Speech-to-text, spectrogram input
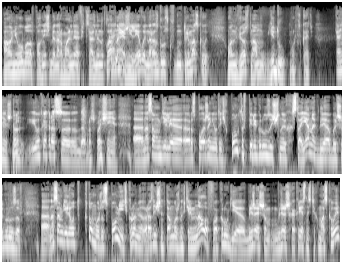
а у него была вполне себе нормальная официальная накладная, Конечно. не левая, на разгрузку внутри Москвы. Он вез нам еду, можно сказать. Конечно. и, и вот как раз, э, да, прошу прощения, э, на самом деле э, расположение вот этих пунктов перегрузочных, стоянок для большегрузов, на самом деле вот кто может вспомнить, кроме различных таможенных терминалов в округе, в, ближайшем, в ближайших окрестностях Москвы,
